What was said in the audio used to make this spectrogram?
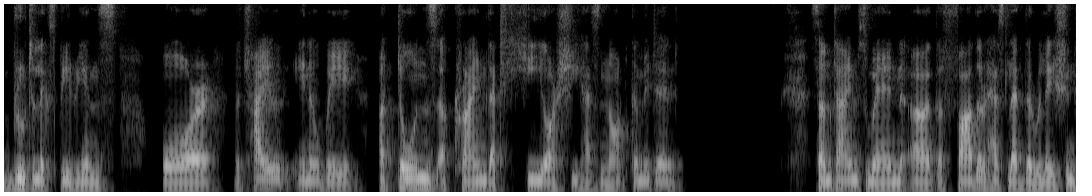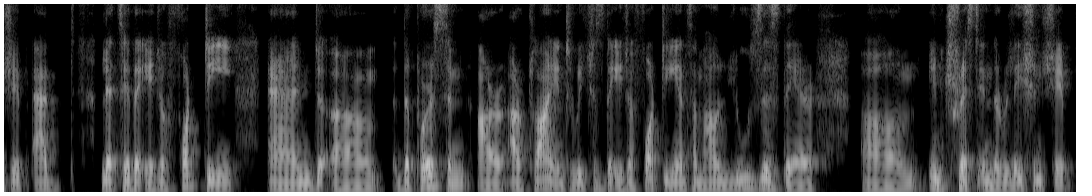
brutal experience or the child in a way atones a crime that he or she has not committed. Sometimes when uh, the father has left the relationship at let's say the age of 40 and um, the person our our client reaches the age of 40 and somehow loses their um, interest in the relationship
